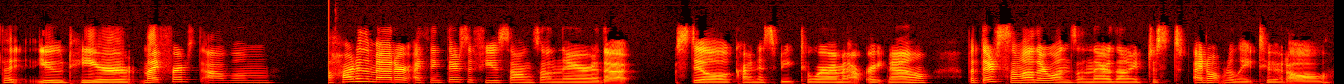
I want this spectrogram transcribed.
that you'd hear. My first album The heart of the matter, I think there's a few songs on there that still kind of speak to where I'm at right now. But there's some other ones on there that I just I don't relate to at all.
